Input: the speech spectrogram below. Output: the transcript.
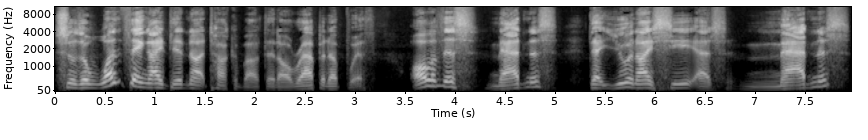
So, the one thing I did not talk about that I'll wrap it up with all of this madness that you and I see as madness,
